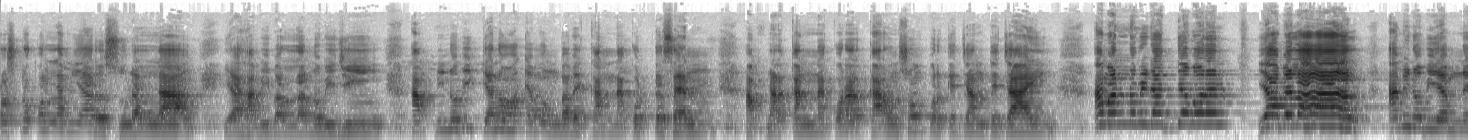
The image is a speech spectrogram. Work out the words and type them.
প্রশ্ন করলাম, ইয়া রসুল আল্লাহ ইয়া হাবিব আল্লাহ নবীজি, আপনি নবী কেন এমনভাবে কান্না করতেছেন? আপনার কান্না করার কারণ সম্পর্কে জানতে চাই। আমার নবী ডাক দিয়ে বলেন, ইয়া বেলাল আমি নবী এমনে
